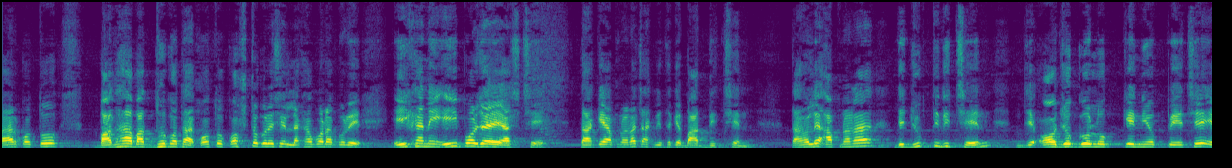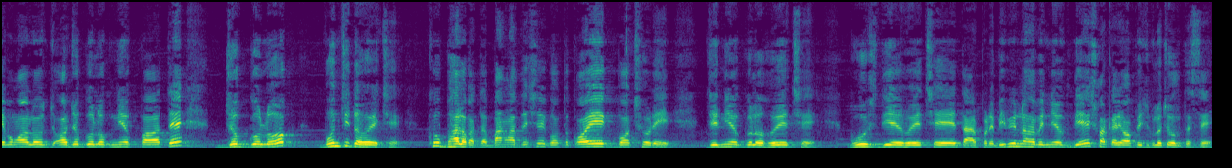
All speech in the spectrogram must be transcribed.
তার কত বাধা বাধ্যকতা, কত কষ্ট করে সে লেখাপড়া করে এইখানে এই পর্যায়ে আসছে, তাকে আপনারা চাকরি থেকে বাদ দিচ্ছেন। তাহলে আপনারা যে যুক্তি দিচ্ছেন যে অযোগ্য লোককে নিয়োগ পেয়েছে এবং অযোগ্য লোক নিয়োগ পাওয়াতে যোগ্য লোক বঞ্চিত হয়েছে খুব ভালো কথা। বাংলাদেশে গত কয়েক বছরে যে নিয়োগগুলো হয়েছে, ঘুষ দিয়ে হয়েছে, তারপরে বিভিন্নভাবে নিয়োগ দিয়ে সরকারি অফিসগুলো চলতেছে।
